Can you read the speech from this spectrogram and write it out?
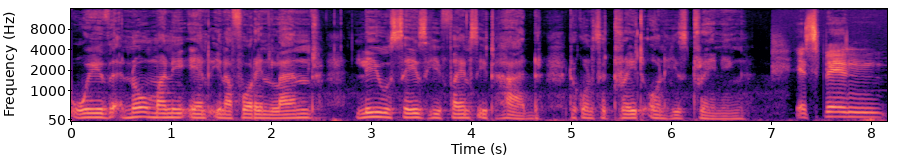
With no money and in a foreign land, Liu says he finds it hard to concentrate on his training. It's been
